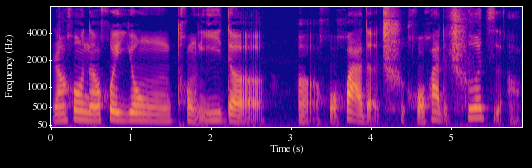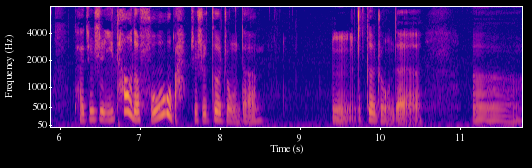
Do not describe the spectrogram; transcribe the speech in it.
然后呢，会用统一的呃火化的车，火化的车子啊，它就是一套的服务吧，就是各种的，嗯，各种的，嗯，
